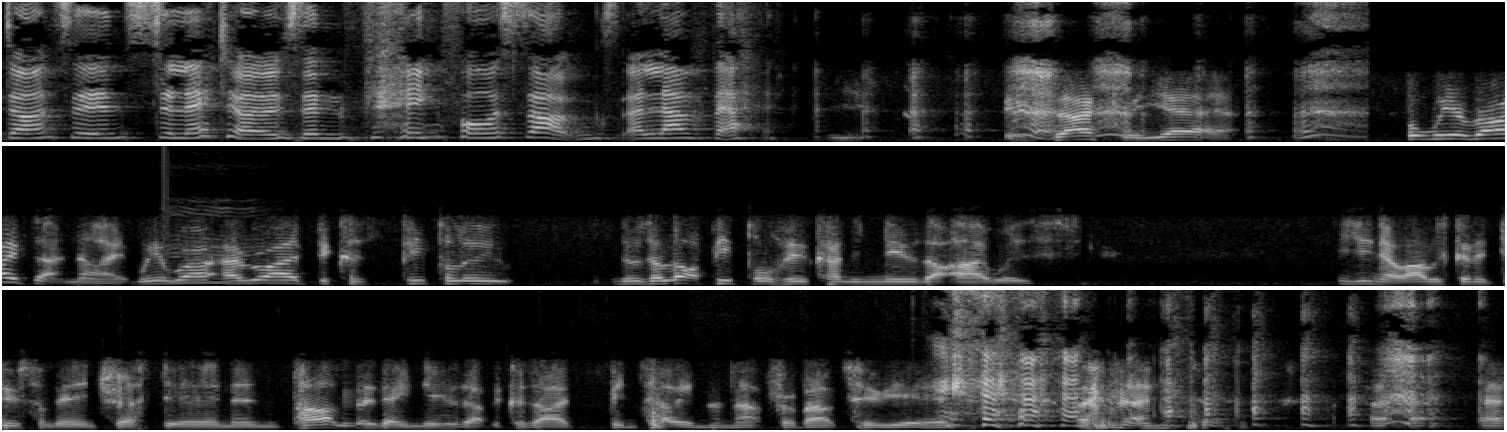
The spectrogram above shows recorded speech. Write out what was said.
dancer in stilettos and playing four songs. I love that. Exactly, yeah. But we arrived that night. We arri- arrived because people who there was a lot of people who kind of knew that I was, you know, I was going to do something interesting, and partly they knew that because I'd been telling them that for about two years. and, uh, uh,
